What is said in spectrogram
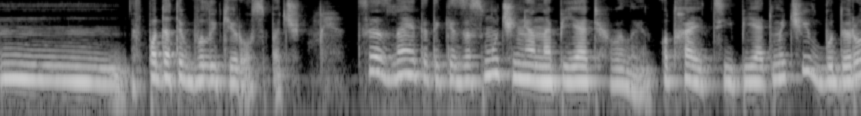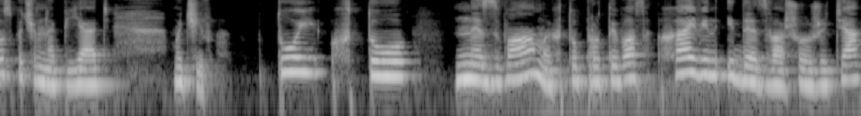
м, впадати в великий розпач. Це, знаєте, таке засмучення на 5 хвилин. От хай ці 5 мечів буде розпачем на 5 мечів. Той, хто не з вами, хто проти вас, хай він іде з вашого життя,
